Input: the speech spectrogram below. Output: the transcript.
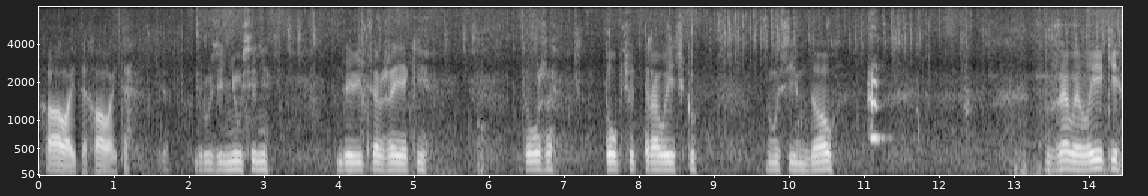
Хавайте, хавайте. Друзі, нюсіні. Дивіться вже які теж топчуть травичку. Ось їм дав. Вже великі.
